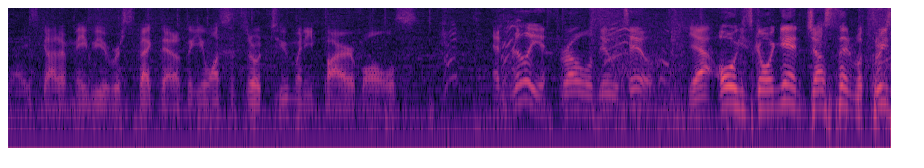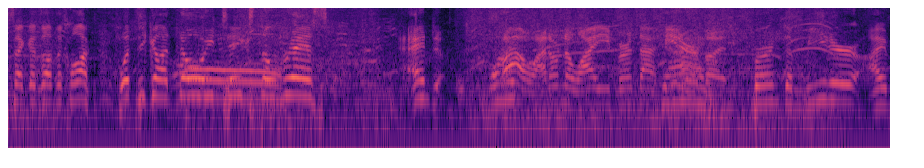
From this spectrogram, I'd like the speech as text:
Yeah, he's got to maybe respect that. I don't think he wants to throw too many fireballs. And really, a throw will do it, too. Yeah, oh, he's going in. Justin with three seconds on the clock. What's he got? No, he oh. takes the Oh. risk. And Wow, I don't know why he burned that yeah, meter, but burned the meter. I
